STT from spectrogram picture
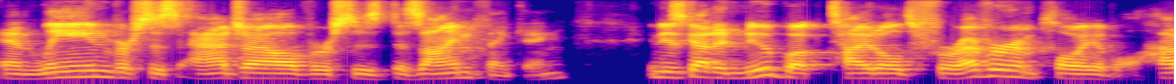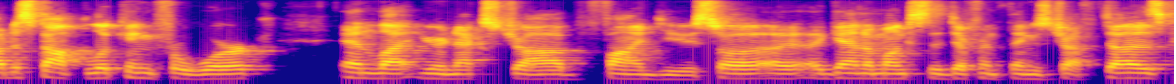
and Lean versus Agile versus Design Thinking. And he's got a new book titled Forever Employable How to Stop Looking for Work and Let Your Next Job Find You. So, uh, again, amongst the different things Jeff does,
